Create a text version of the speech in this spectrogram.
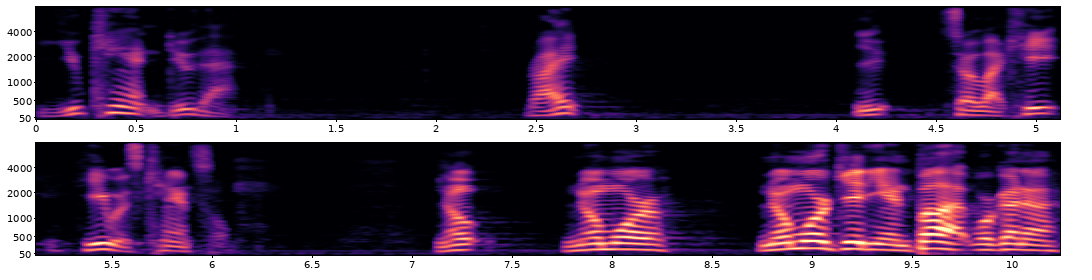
you can't do that. right? You, so like he he was canceled. No, no more, no more Gideon, but we're gonna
